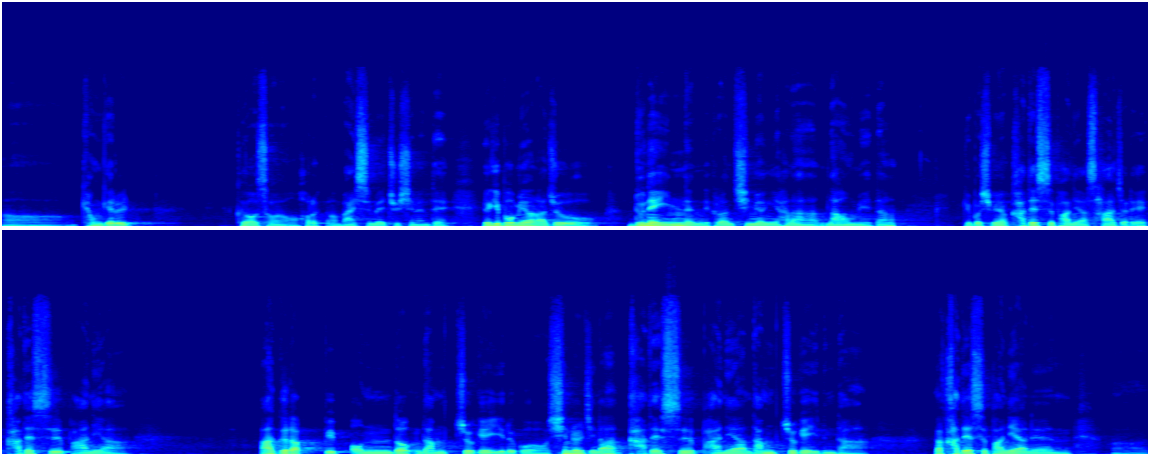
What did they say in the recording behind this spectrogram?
어, 경계를 그어서 어, 말씀해 주시는데 여기 보면 아주 눈에 있는 그런 지명이 하나 나옵니다. 여기 보시면 가데스 바니아 4절에 가데스 바니아 아그라빛 언덕 남쪽에 이르고 신을 지나 가데스 바니아 남쪽에 이른다. 그러니까 가데스 바니아는 어,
